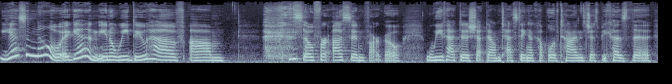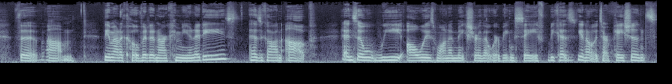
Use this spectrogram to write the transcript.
Yes and no. Again, you know, we do have. Um, so for us in Fargo, we've had to shut down testing a couple of times just because the the um, the amount of COVID in our communities has gone up. And so we always want to make sure that we're being safe because, you know, it's our patients,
